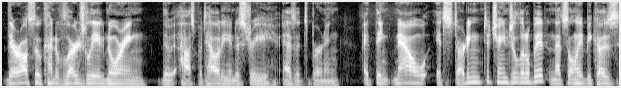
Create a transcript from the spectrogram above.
they're also kind of largely ignoring the hospitality industry as it's burning. I think now it's starting to change a little bit, and that's only because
